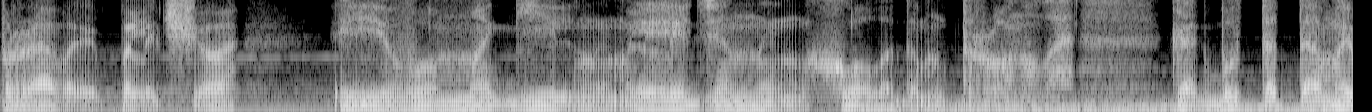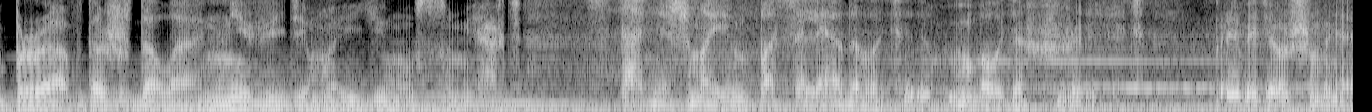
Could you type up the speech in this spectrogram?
правое плечо и его могильным ледяным холодом тронуло, как будто там и правда ждала невидимая ему смерть. Станешь моим последователем, будешь жить. Приведешь мне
